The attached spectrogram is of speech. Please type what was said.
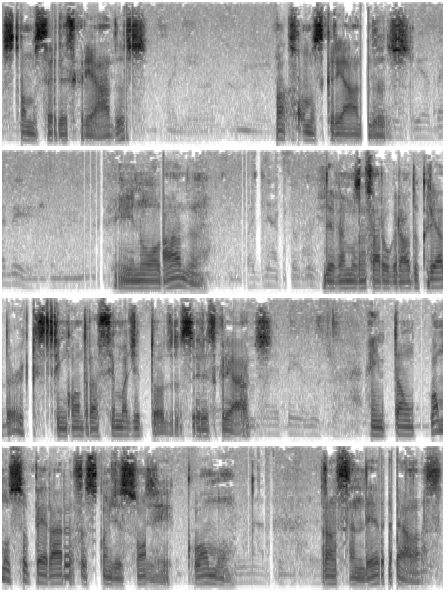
somos seres criados, nós fomos criados, e no outro lado, devemos lançar o grau do Criador, que se encontra acima de todos os seres criados. Então, como superar essas condições e como transcender elas?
